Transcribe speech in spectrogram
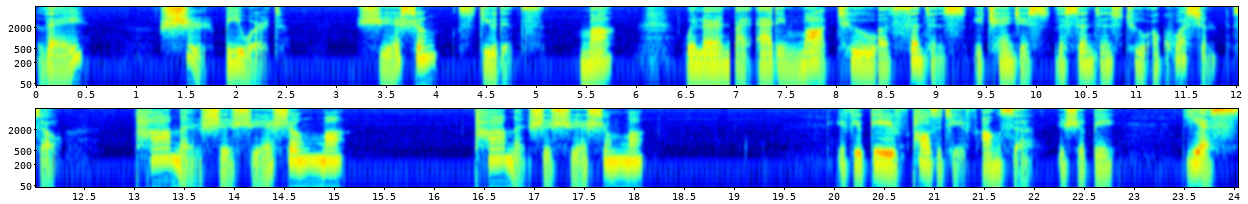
they，是 be word，学生 students 吗 we learn by adding ma to a sentence. It changes the sentence to a question. So, 他们是学生吗？他们是学生吗？If you give positive answer, it should be yes,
